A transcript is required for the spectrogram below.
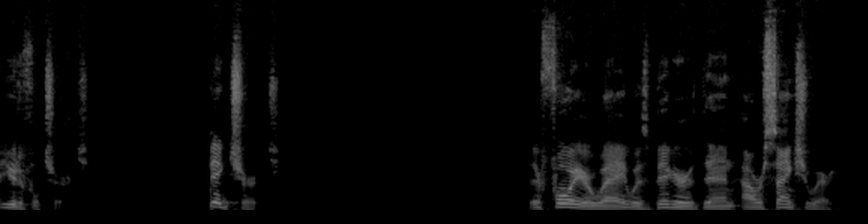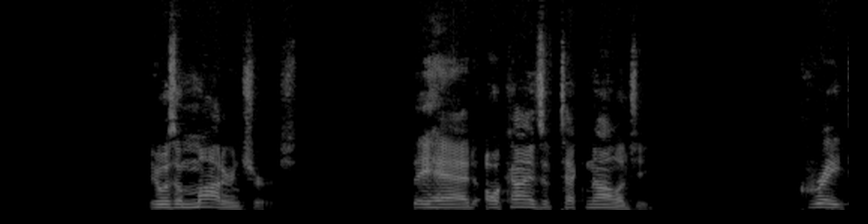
Beautiful church big church. Their foyer-way was bigger than our sanctuary. It was a modern church. They had all kinds of technology, great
